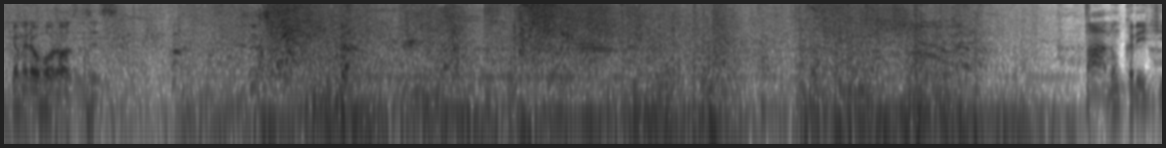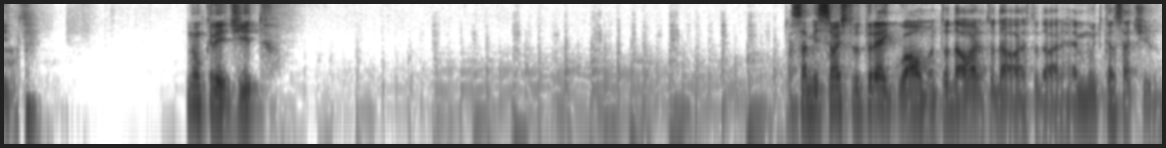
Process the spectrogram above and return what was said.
Que câmera horrorosa às vezes. Ah, não acredito. Não acredito. Essa missão, a estrutura é igual, mano. Toda hora, toda hora, toda hora. É muito cansativo.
